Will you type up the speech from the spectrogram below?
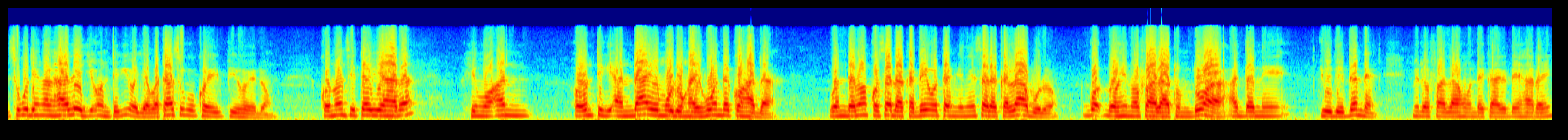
suguɗingal haaleji on tigui o jaɓata sugu koye pihoye ɗon. Ko noon si tawi hara himo an on tigui anda e muɗum hay hunde ko haɗa. Wondema ko sadaka dey o tangini sadaka laaɓuɗo goɗɗo hino faala tum duwa addani juulirde nden miɗo faala hunde kaari de haray.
